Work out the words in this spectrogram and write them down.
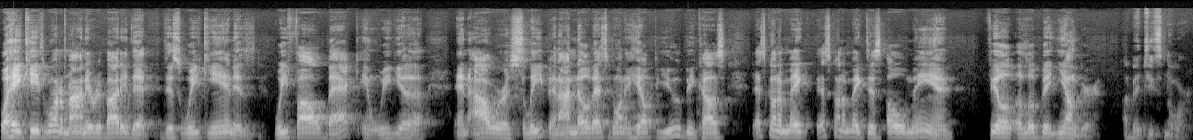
Well, hey, Keith, want to remind everybody that this weekend is we fall back and we get a an hour of sleep, and I know that's going to help you because that's going to make that's going to make this old man feel a little bit younger. I bet you snore.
